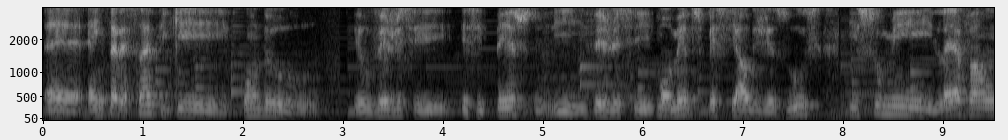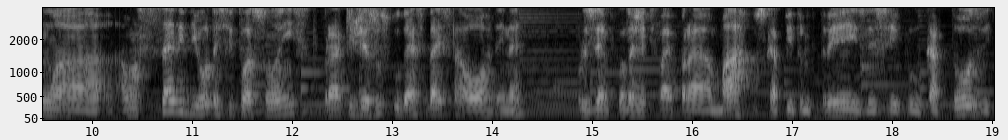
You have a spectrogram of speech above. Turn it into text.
É, é interessante que quando eu vejo esse, esse texto e vejo esse momento especial de Jesus, isso me leva a uma, a uma série de outras situações para que Jesus pudesse dar essa ordem, né? Por exemplo, quando a gente vai para Marcos capítulo 3, versículo 14,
